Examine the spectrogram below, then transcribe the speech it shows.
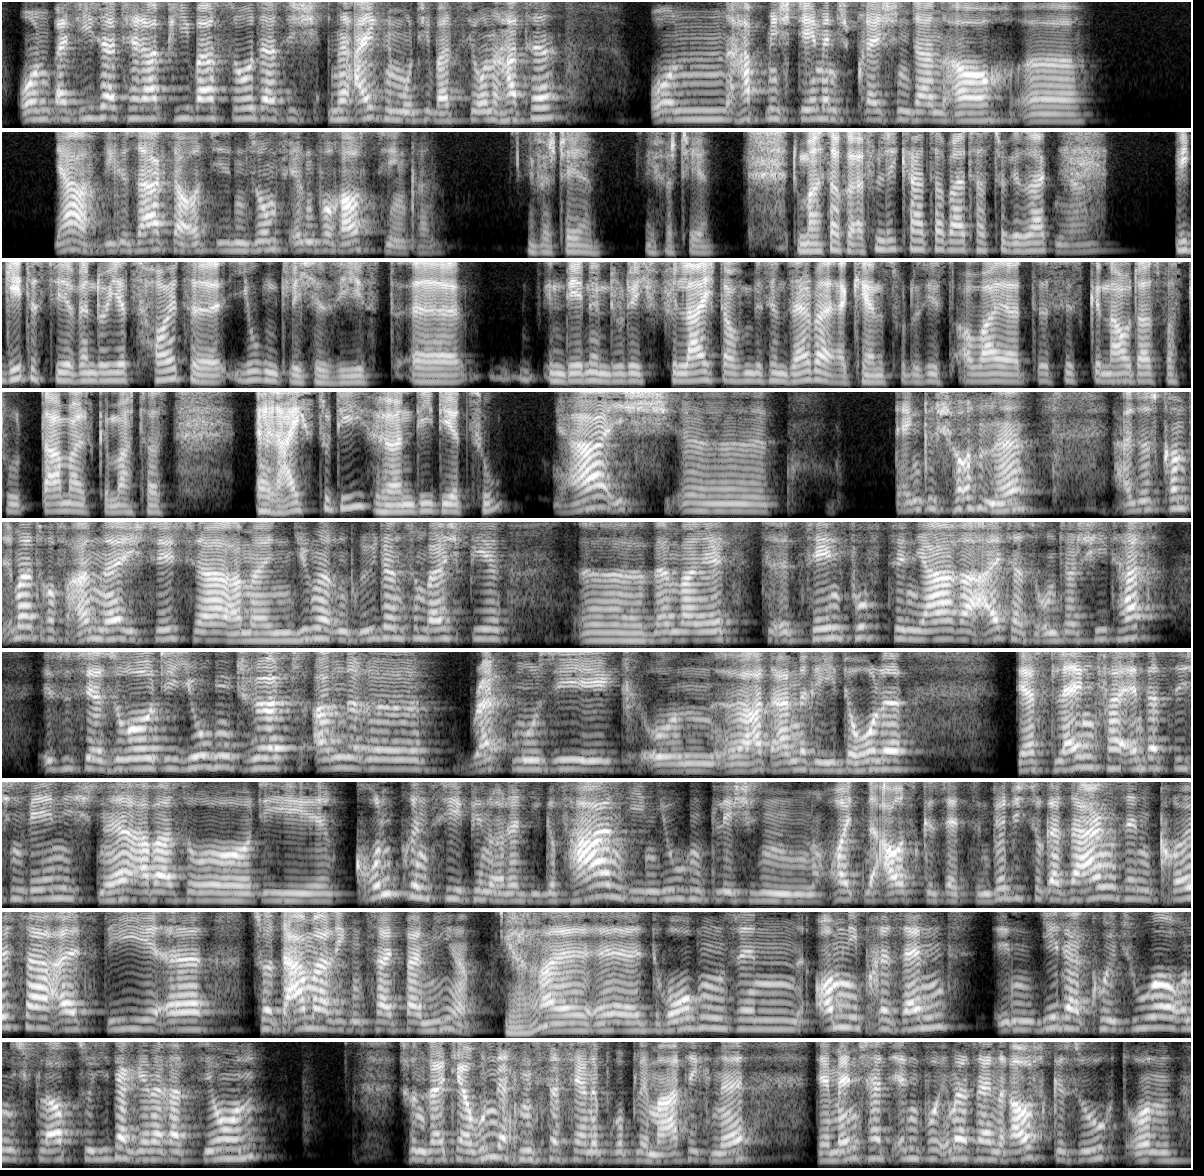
Und bei dieser Therapie war es so, dass ich eine eigene Motivation hatte und habe mich dementsprechend dann auch, äh, ja, wie gesagt, da aus diesem Sumpf irgendwo rausziehen können. Ich verstehe, ich verstehe. Du machst auch Öffentlichkeitsarbeit, hast du gesagt. Ja. Wie geht es dir, wenn du jetzt heute Jugendliche siehst, äh, in denen du dich vielleicht auch ein bisschen selber erkennst, wo du siehst, oh ja, das ist genau das, was du damals gemacht hast. Erreichst du die? Hören die dir zu? Ja, ich äh, denke schon, ne? Also es kommt immer drauf an, ne? ich sehe es ja an meinen jüngeren Brüdern zum Beispiel, äh, wenn man jetzt 10, äh, 15 Jahre Altersunterschied hat, ist es ja so, die Jugend hört andere Rapmusik und äh, hat andere Idole der Slang verändert sich ein wenig, ne, aber so die Grundprinzipien oder die Gefahren, die in Jugendlichen heute ausgesetzt sind, würde ich sogar sagen, sind größer als die äh, zur damaligen Zeit bei mir. Ja. Weil äh, Drogen sind omnipräsent in jeder Kultur und ich glaube zu jeder Generation. Schon seit Jahrhunderten ist das ja eine Problematik, ne? Der Mensch hat irgendwo immer seinen Rausch gesucht und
